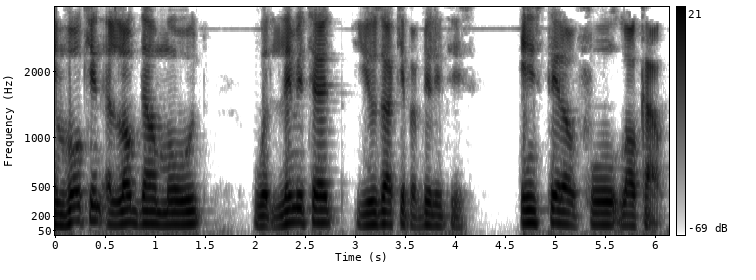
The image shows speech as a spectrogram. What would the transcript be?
invoking a lockdown mode with limited user capabilities instead of full lockout,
